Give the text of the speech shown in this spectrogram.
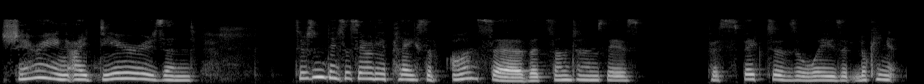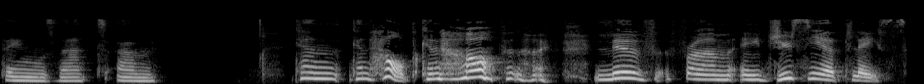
sharing ideas and there isn't necessarily a place of answer, but sometimes there's perspectives or ways of looking at things that um, can can help can help live from a juicier place.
